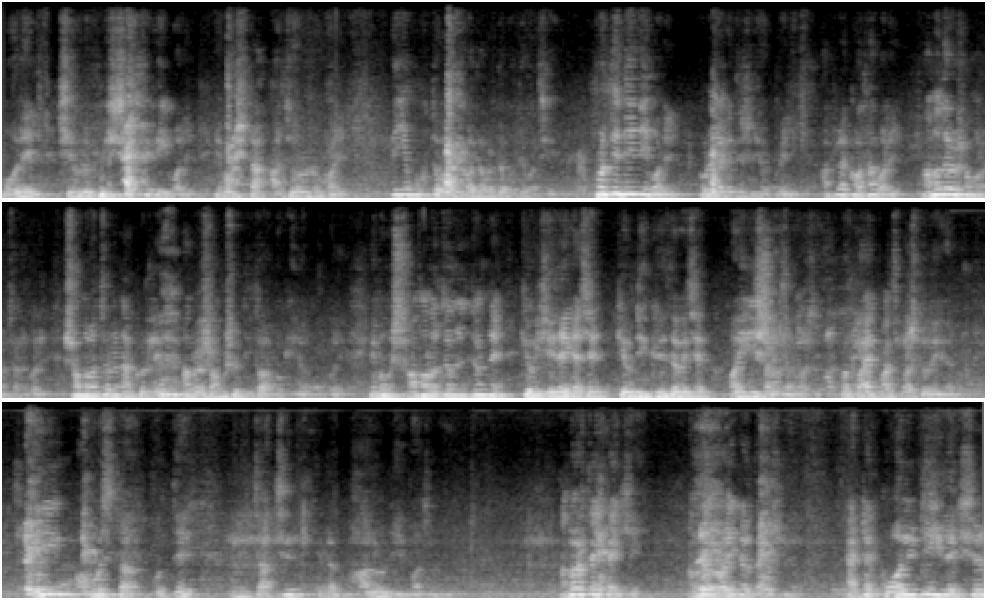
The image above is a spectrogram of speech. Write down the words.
বলেন, সেগুলো বিশ্বাস থেকেই বলেন এবং সেটা আচরণও করেন। এই যে মুক্তভাবে কথাবার্তা বলতে পারছি, প্রতিদিনই বলেন। জায়গাতে সুযোগ পেলি আপনারা কথা বলেন, আমাদেরও সমালোচনা করেন। সমালোচনা না করলে আমরা সংশোধিত হব কীরকম করে এবং সমালোচনার জন্য কেউ জেলে গেছেন, কেউ নিগৃহীত হয়েছেন, হয়নি বা প্রায় পাঁচ মাস তো হয়ে গেল। এই অবস্থার মধ্যে উনি চাচ্ছেন একটা ভালো নির্বাচন আমরা তাই চাইছি আমাদের লড়াইটাও তাই ছিল। একটা কোয়ালিটি ইলেকশন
